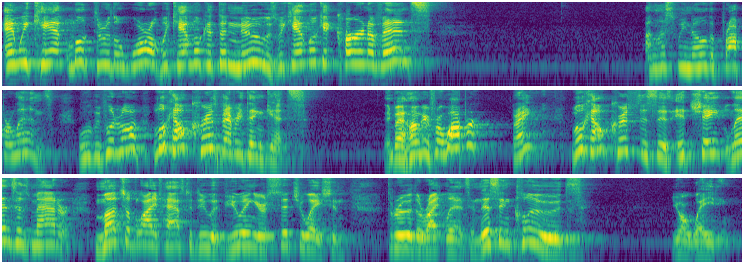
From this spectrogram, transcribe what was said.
And we can't look through the world. We can't look at the news. We can't look at current events unless we know the proper lens. When we put it on, look how crisp everything gets. Anybody hungry for a Whopper? Right? Look how crisp this is. It changed, lenses matter. Much of life has to do with viewing your situation through the right lens. And this includes your waiting.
